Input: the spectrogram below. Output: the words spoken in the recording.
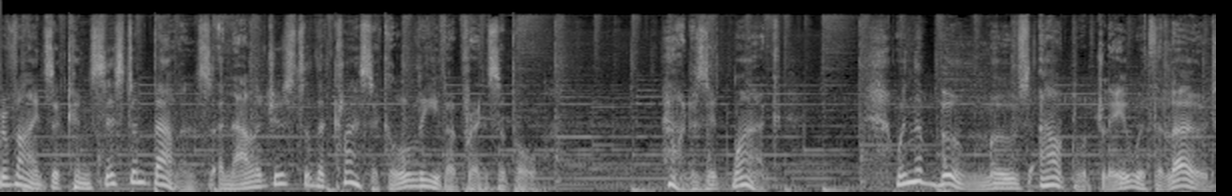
provides a consistent balance analogous to the classical lever principle. How does it work? When the boom moves outwardly with the load,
